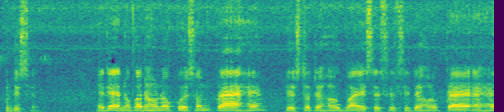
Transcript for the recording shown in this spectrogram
সুধিছে। এতিয়া এনেকুৱা ধৰণৰ কুৱেশ্যন প্ৰায় আহে টেষ্টতে হওক বা এছ এছ এল চিতে হওক প্ৰায় আহে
